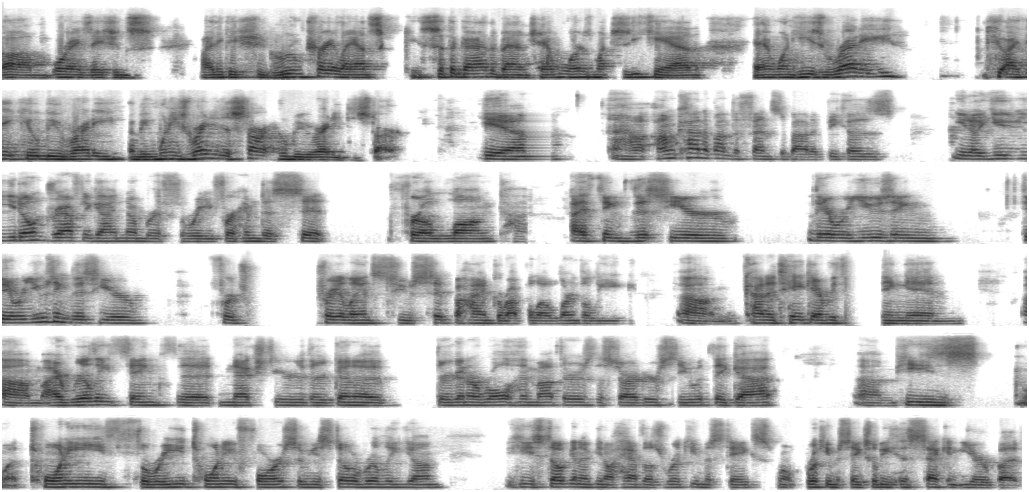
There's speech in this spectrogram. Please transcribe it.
um, organizations, I think they should groom Trey Lance, sit the guy on the bench, have him learn as much as he can, and when he's ready, I think he'll be ready. I mean, when he's ready to start, he'll be ready to start. Yeah, uh, I'm kind of on the fence about it because you know you you don't draft a guy number three for him to sit for a long time. I think this year they were using they were using this year for Trey Lance to sit behind Garoppolo, learn the league, um, kind of take everything in. Um, I really think that next year they're gonna they're gonna roll him out there as the starter, see what they got. Um, he's what 23, 24, so he's still really young he's still to you know have those rookie mistakes. Well, rookie mistakes will be his second year, but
